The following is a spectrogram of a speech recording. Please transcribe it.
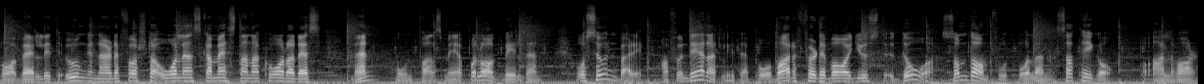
var väldigt ung när de första åländska mästarna korades, men hon fanns med på lagbilden och Sundberg har funderat lite på varför det var just då som damfotbollen satte igång på allvar.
